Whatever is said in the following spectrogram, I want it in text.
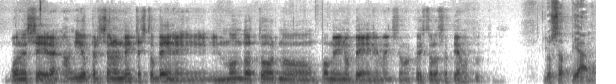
Buonasera, no, io personalmente sto bene, il mondo attorno un po' meno bene, ma insomma questo lo sappiamo tutti. Lo sappiamo.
